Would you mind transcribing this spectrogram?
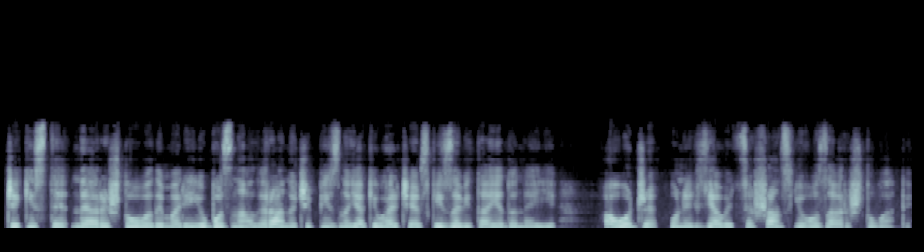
Чекісти не арештовували Марію, бо знали, рано чи пізно Яків Гальчевський завітає до неї, а отже, у них з'явиться шанс його заарештувати.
